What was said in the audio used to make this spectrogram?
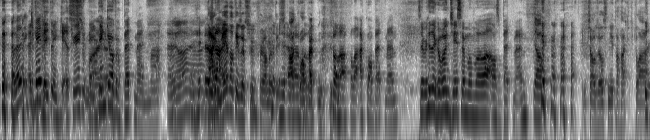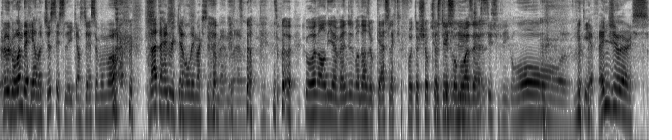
Wel, ik weet het niet. Ik weet het niet. Ik denk eh, over Batman, maar... eh, Ja, ja. eh, Daarmee dat is het suit veranderd is. Ja, Aqua voilà. Batman. Voilà, voilà, Aqua Batman. Ze willen gewoon Jason Momoa als Batman. ja. Ik zou zelfs niet te hard klagen. Ik wil gewoon de hele Justice League als Jason Momoa. Buiten Henry Cavill, die mag Superman blijven. Gewoon al die Avengers, maar dan zo kei slecht gefotoshopt zoals Jason Momoa zijn. Justice League. Oh, niet die Avengers.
